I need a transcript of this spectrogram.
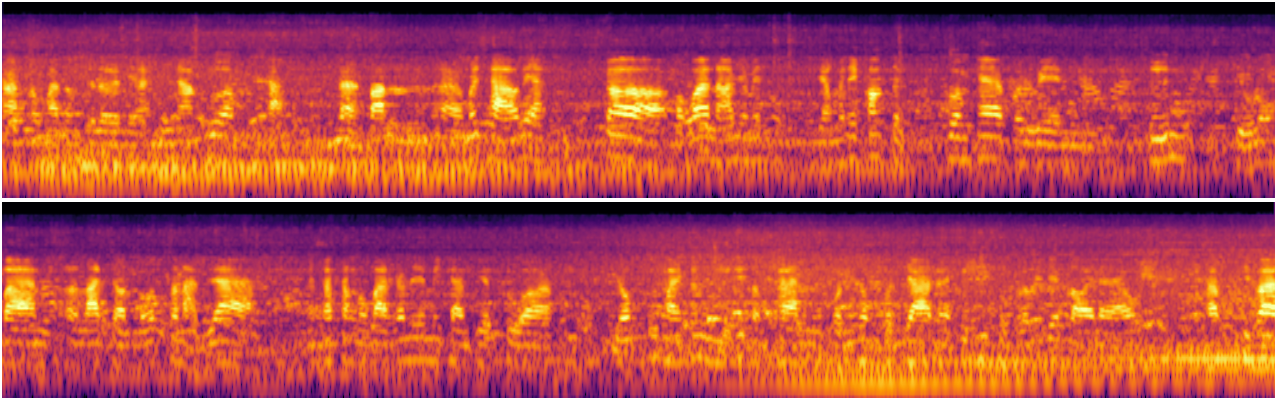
ทางโรงพยาบาลดงเจริญเนี่ยมีน้ำท่วมขังแต่ตอนเอ่อเมื่อเช้าเนี่ยก็บอกว่าน้ำยังไม่ยังไม่ได้เข้าตึก ท่วมแค่บริเวณพื้นผิวโรงพยาบาลลานจอดรถสนามหญ้านะครับทางโรงพยาบาลก็ได้มีการเตรียมตัวยกเครื่องไม้เครื่องมือที่สำคัญขนส่งขนยาในพื้นที่สูงแล้วไว้เรียบร้อยแล้วครับคิดว่า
